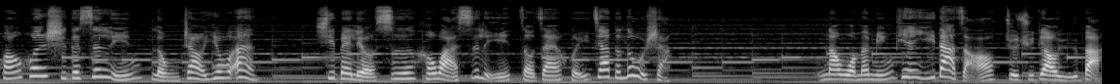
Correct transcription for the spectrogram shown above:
黄昏时的森林笼罩幽暗。”西贝柳斯和瓦斯里走在回家的路上。那我们明天一大早就去钓鱼吧，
